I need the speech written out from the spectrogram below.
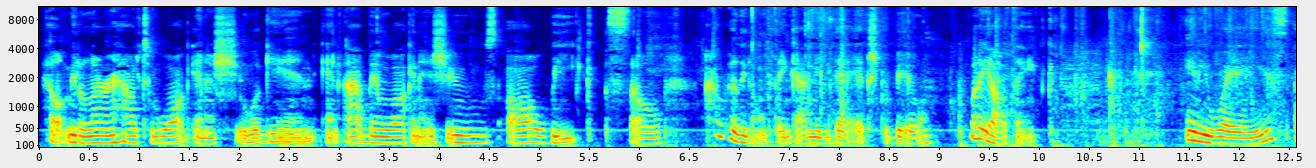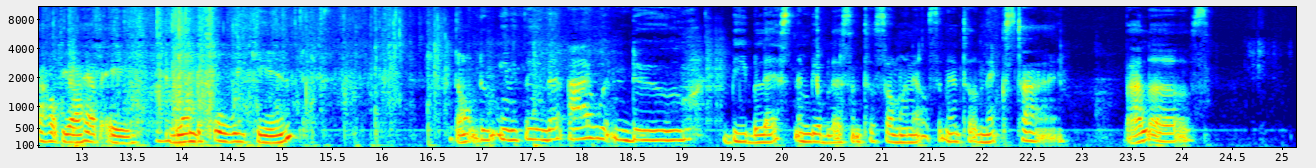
help me to learn how to walk in a shoe again. And I've been walking in shoes all week. So I really don't think I need that extra bill. What do y'all think? Anyways, I hope y'all have a wonderful weekend. Don't do anything that I wouldn't do. Be blessed and be a blessing to someone else. And until next time, bye loves.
